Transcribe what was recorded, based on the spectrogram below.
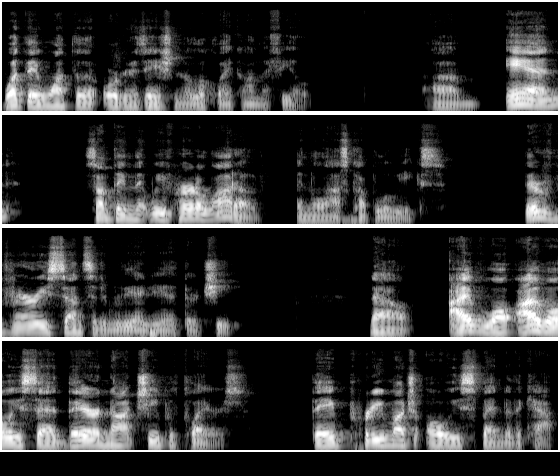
what they want the organization to look like on the field. Um, and something that we've heard a lot of in the last couple of weeks. They're very sensitive to the idea that they're cheap. Now, I've I've always said they are not cheap with players. They pretty much always spend to the cap.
